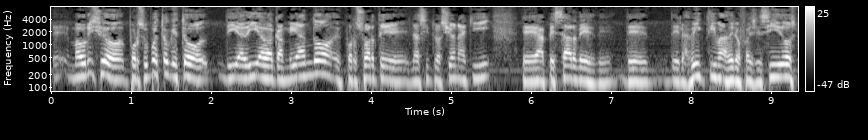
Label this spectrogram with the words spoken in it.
Eh, Mauricio, por supuesto que esto día a día va cambiando, por suerte la situación aquí, eh, a pesar de, de, las víctimas, de los fallecidos,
